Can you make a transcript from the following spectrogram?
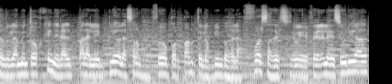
el reglamento general para el empleo de las armas de fuego por parte de los miembros de las Fuerzas Federales de Seguridad,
